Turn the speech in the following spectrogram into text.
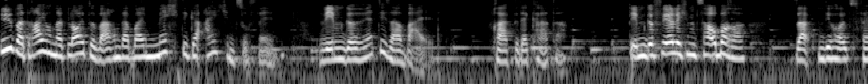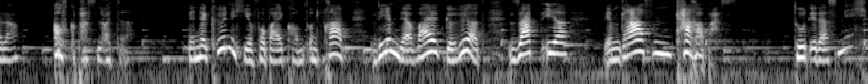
Über 300 Leute waren dabei, mächtige Eichen zu fällen. Wem gehört dieser Wald? fragte der Kater. Dem gefährlichen Zauberer, sagten die Holzfäller. Aufgepasst, Leute! Wenn der König hier vorbeikommt und fragt, wem der Wald gehört, sagt ihr dem Grafen Karabas. Tut ihr das nicht?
